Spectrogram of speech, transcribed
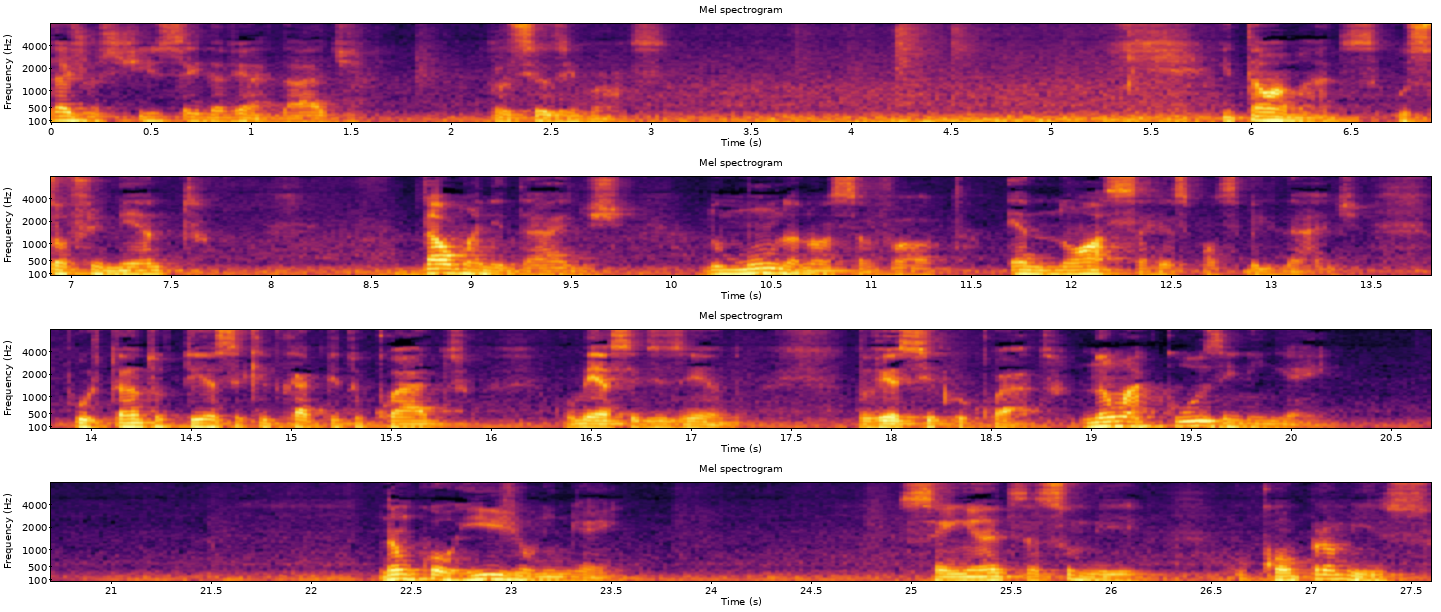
da justiça e da verdade para os seus irmãos. Então, amados, o sofrimento da humanidade, do mundo à nossa volta, é nossa responsabilidade. Portanto, o texto aqui do capítulo 4 começa dizendo, no versículo 4: Não acusem ninguém, não corrijam ninguém, sem antes assumir o compromisso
